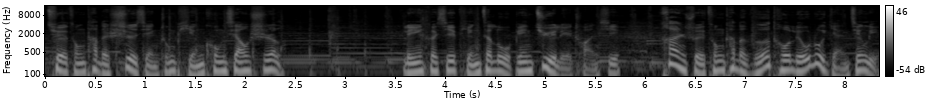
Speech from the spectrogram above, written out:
却从他的视线中凭空消失了。林和熙停在路边，剧烈喘息，汗水从他的额头流入眼睛里，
